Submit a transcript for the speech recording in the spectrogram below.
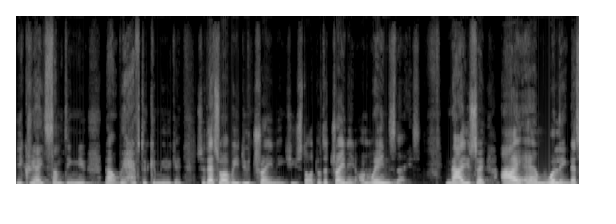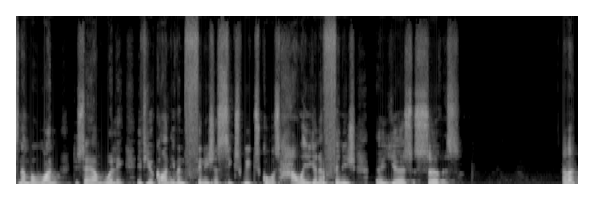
He creates something new. Now we have to communicate. So that's why we do trainings. You start with a training on Wednesdays. Now you say, I am willing. That's number one to say, I'm willing. If you can't even finish a six weeks course, how are you going to finish a year's service? Hello?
